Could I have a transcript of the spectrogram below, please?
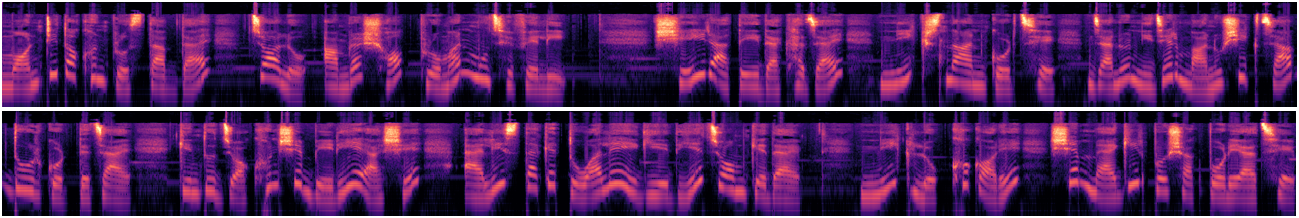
মন্টি তখন প্রস্তাব দেয়, চলো, আমরা সব প্রমাণ মুছে ফেলি। সেই রাতেই দেখা যায়, নিক স্নান করছে, যেন নিজের মানসিক চাপ দূর করতে চায়। কিন্তু যখন সে বেরিয়ে আসে, অ্যালিস তাকে তোয়ালে এগিয়ে দিয়ে চমকে দেয়। নিক লক্ষ্য করে, সে ম্যাগির পোশাক পরে আছে।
